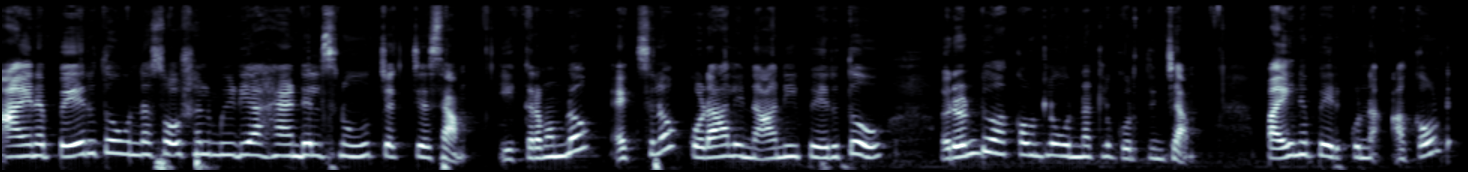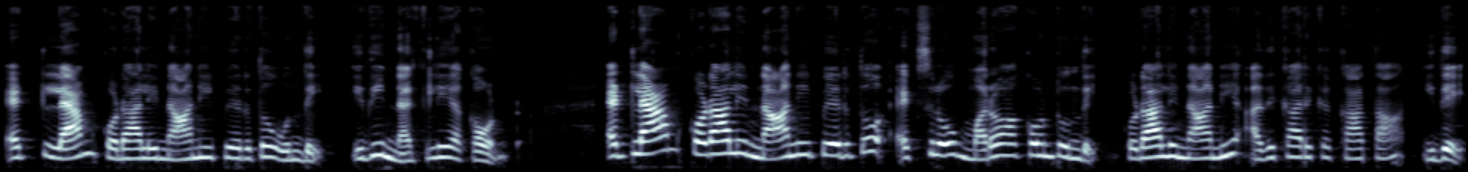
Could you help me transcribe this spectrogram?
ఆయన పేరుతో ఉన్న సోషల్ మీడియా హ్యాండిల్స్ను చెక్ చేశాం. ఈ క్రమంలో ఎక్స్లో కొడాలి నాని పేరుతో రెండు అకౌంట్లు ఉన్నట్లు గుర్తించాం. పైన పేర్కొన్న account at lam Kodali Nani పేరుతో ఉంది. ఇది నకిలీ account. At lam Kodali Nani పేరుతో ఎక్స్లో మరో అకౌంట్ ఉంది. కొడాలి నాని అధికారిక ఖాతా ఇదే.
